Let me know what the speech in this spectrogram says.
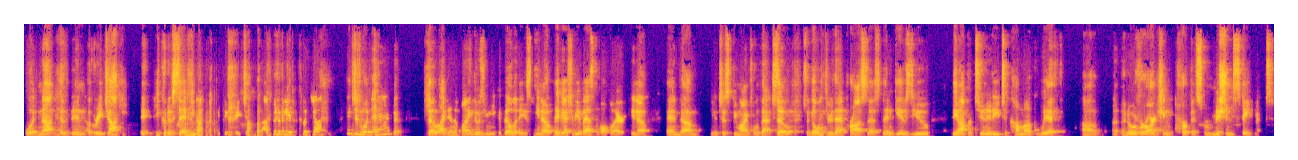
would not have been a great jockey. It, he could have said he might be a great jockey. I'm going to be a good jockey. It just wouldn't have happened. So identifying those unique abilities, you know, maybe I should be a basketball player, you know, and um, you know, just be mindful of that. So, so going through that process then gives you the opportunity to come up with uh, an overarching purpose or mission statement.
